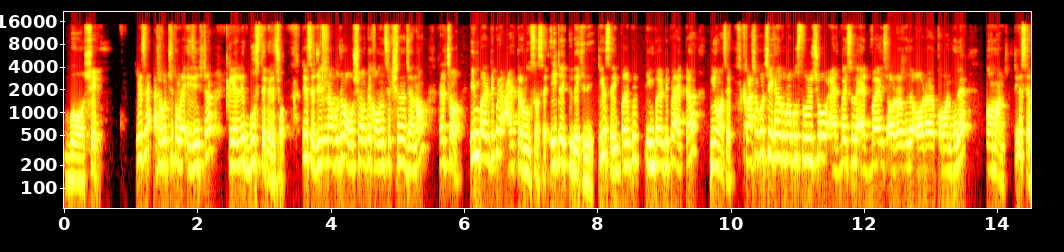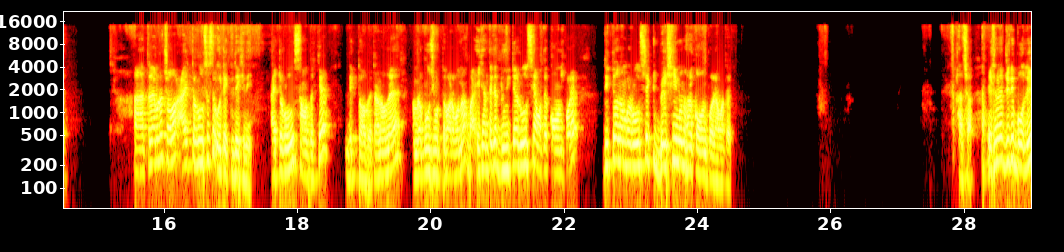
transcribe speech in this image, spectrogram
বসে। ঠিক আছে? আশা করছি তোমরা এই জিনিসটা ক্লিয়ারলি বুঝতে পেরেছ। ঠিক আছে? যদি না বুঝো, অবশ্যই আমাকে কমেন্ট সেকশনে জানাও। তাহলে চলো ইম্পারেটিভের আরেকটা রুলস আছে। এইটা একটু দেখে নিই। ঠিক আছে? ইম্পারেটিভ ইম্পারেটিভের আরেকটা নিয়ম আছে। তো আশা করছি এখানে তোমরা বুঝতে পেরেছ। অ্যাডভাইস হলে অ্যাডভাইস অর্ডার হলে অর্ডার কমান্ড হলে কমান্ড ঠিক আছে? তাহলে আমরা চলো, আরেকটা রুলস আছে, ওইটা একটু দেখে নিই। আরেকটা রুলস আমাদেরকে দেখতে হবে। তা নাহলে আমরা বুঝে উঠতে পারব না। বা এখান থেকে দুইটা রুলসই আমাদের কমন পড়ে। দ্বিতীয় নম্বর রুলস একটু বেশি মনে হয় কমন পড়ে আমাদের। আচ্ছা এখানে যদি বলি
